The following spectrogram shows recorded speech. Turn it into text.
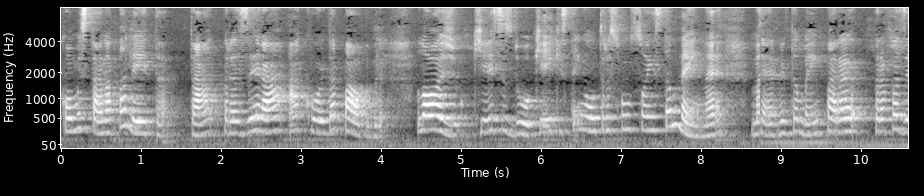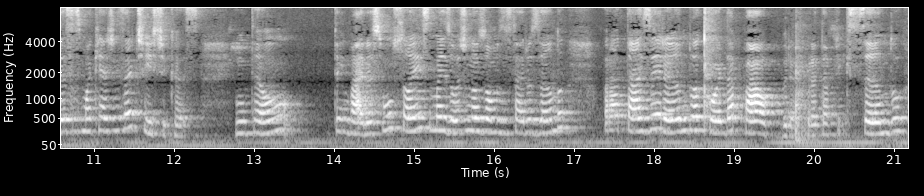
como está na paleta, tá? Para zerar a cor da pálpebra. Lógico que esses duo cakes têm outras funções também, né? Servem também para, para fazer essas maquiagens artísticas. Então, tem várias funções, mas hoje nós vamos estar usando para estar tá zerando a cor da pálpebra, para estar tá fixando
